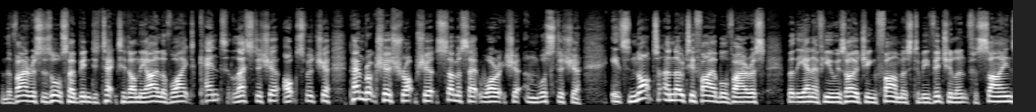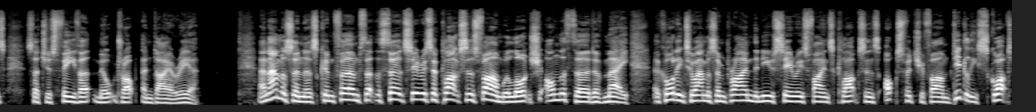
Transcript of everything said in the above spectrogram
And the virus has also been detected on the Isle of Wight, Kent, Leicestershire, Oxfordshire, Pembrokeshire, Shropshire, Somerset, Warwickshire, and Worcestershire. It's not a notifiable virus, but the NFU is urging farmers to be vigilant for signs such as fever, milk drop, and diarrhoea. And Amazon has confirmed that the third series of Clarkson's Farm will launch on the 3rd of May. According to Amazon Prime, the new series finds Clarkson's Oxfordshire farm Diddly Squat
